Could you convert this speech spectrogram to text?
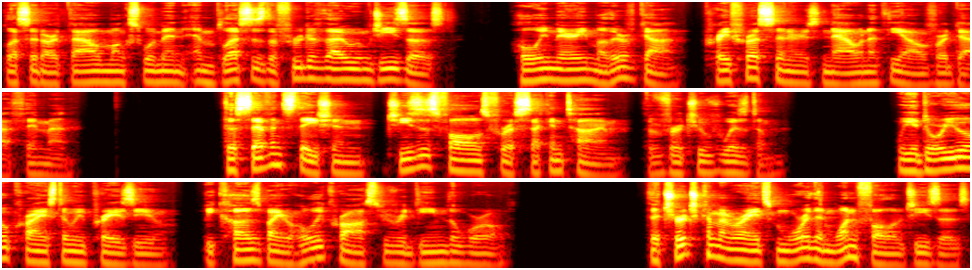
Blessed art thou amongst women, and blessed is the fruit of thy womb, Jesus. Holy Mary, Mother of God, pray for us sinners, now and at the hour of our death. Amen. The seventh station, Jesus falls for a second time, the virtue of wisdom. We adore you, O Christ, and we praise you, because by your holy cross you redeemed the world. The Church commemorates more than one fall of Jesus.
